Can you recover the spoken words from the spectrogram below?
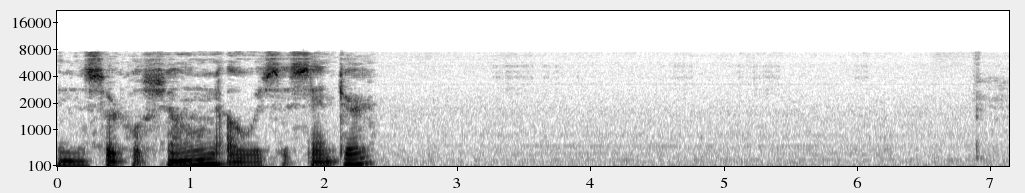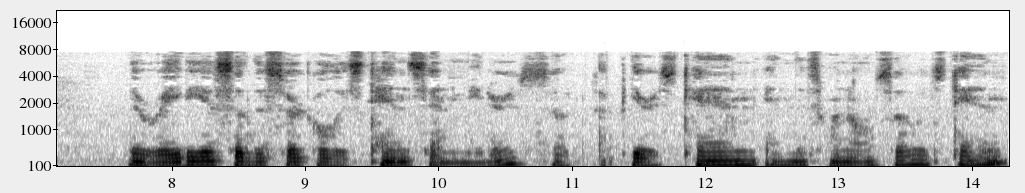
In the circle shown, O is the center. The radius of the circle is 10 centimeters, so up here is 10, and this one also is 10.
